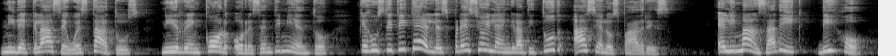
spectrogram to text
ni de clase o estatus, ni rencor o resentimiento, que justifique el desprecio y la ingratitud hacia los padres. El imán Sadik dijo,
